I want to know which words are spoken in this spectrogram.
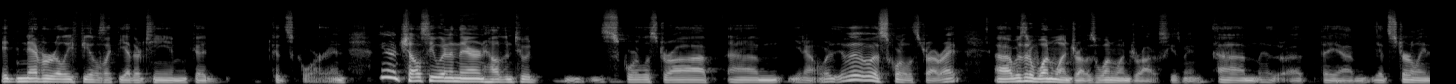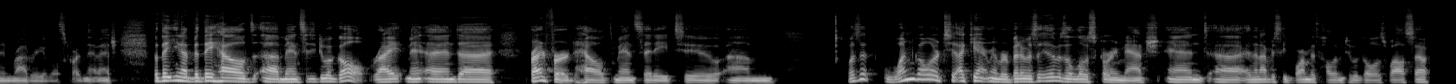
it never really feels like the other team could could score. And you know, Chelsea went in there and held them to a scoreless draw. Um, you know, it was a scoreless draw, right? Uh, was it a one-one draw? It was a one-one draw. Excuse me. Um, uh, they um, had Sterling and Rodrigo both scored in that match, but they, you know, but they held uh, Man City to a goal, right? Man, and uh, Brentford held Man City to um, was it one goal or two? I can't remember, but it was it was a low scoring match, and uh, and then obviously Bournemouth held them to a goal as well. So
